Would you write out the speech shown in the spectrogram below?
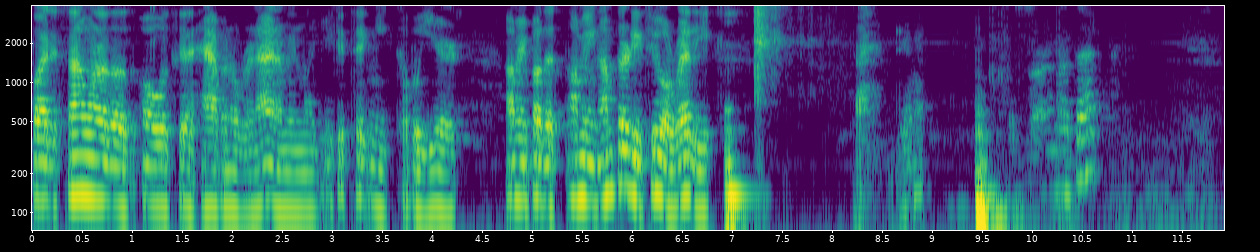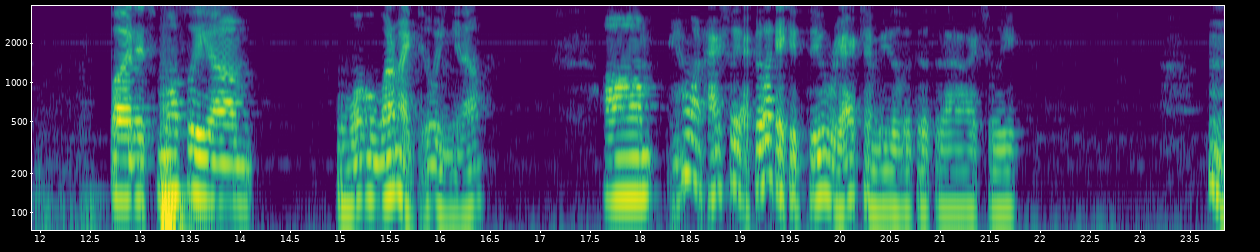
But it's not one of those, oh, it's gonna happen overnight. I mean, like it could take me a couple years. I mean, but the, I mean, I'm 32 already. Damn it. About that. But it's mostly, um, what, what am I doing? You know. Um, you know what? Actually, I feel like I could do reaction videos with this. Uh, actually, hmm,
